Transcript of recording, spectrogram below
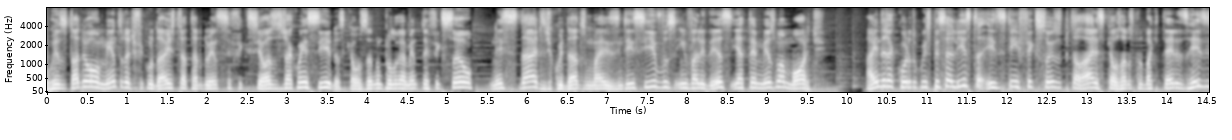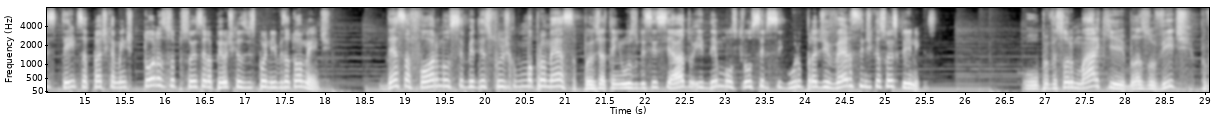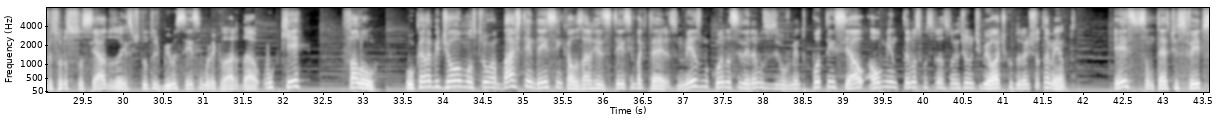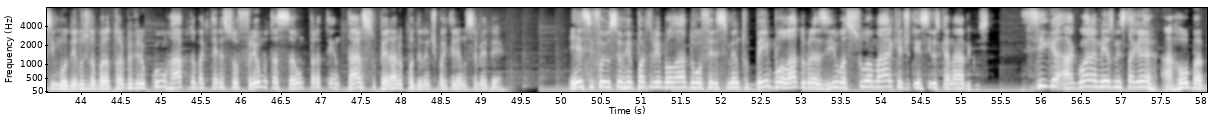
O resultado é o aumento da dificuldade de tratar doenças infecciosas já conhecidas, causando um prolongamento da infecção, necessidades de cuidados mais intensivos, invalidez e até mesmo a morte. Ainda de acordo com o especialista, existem infecções hospitalares causadas por bactérias resistentes a praticamente todas as opções terapêuticas disponíveis atualmente. Dessa forma, o CBD surge como uma promessa, pois já tem uso licenciado e demonstrou ser seguro para diversas indicações clínicas. O professor Mark Blazovic, professor associado do Instituto de Biociência Molecular da UQ, falou: o canabidiol mostrou uma baixa tendência em causar resistência em bactérias, mesmo quando aceleramos o desenvolvimento potencial aumentando as concentrações de antibiótico durante o tratamento. Esses são testes feitos em modelos de laboratório para ver o quão rápido a bactéria sofreu mutação para tentar superar o poder antibacteriano CBD. Esse foi o seu Repórter Bem Bolado, um oferecimento bem bolado do Brasil, a sua marca de utensílios canábicos. Siga agora mesmo o Instagram, arroba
